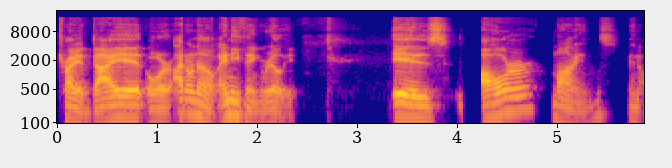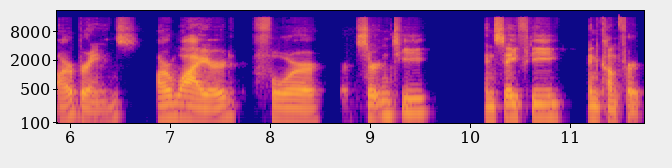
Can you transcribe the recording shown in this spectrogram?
try a diet or I don't know, anything really, is our minds and our brains are wired for certainty and safety and comfort.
